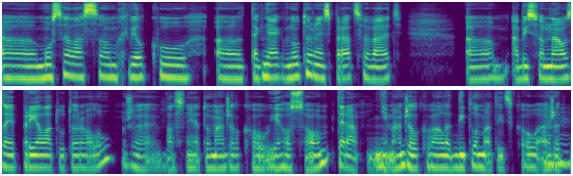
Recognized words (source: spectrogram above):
uh, musela som chvíľku uh, tak nejak vnútorne spracovať, aby som naozaj prijala túto rolu, že vlastne ja to manželkou jeho som, teda nie manželkou, ale diplomatickou a mm-hmm. že mhm.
